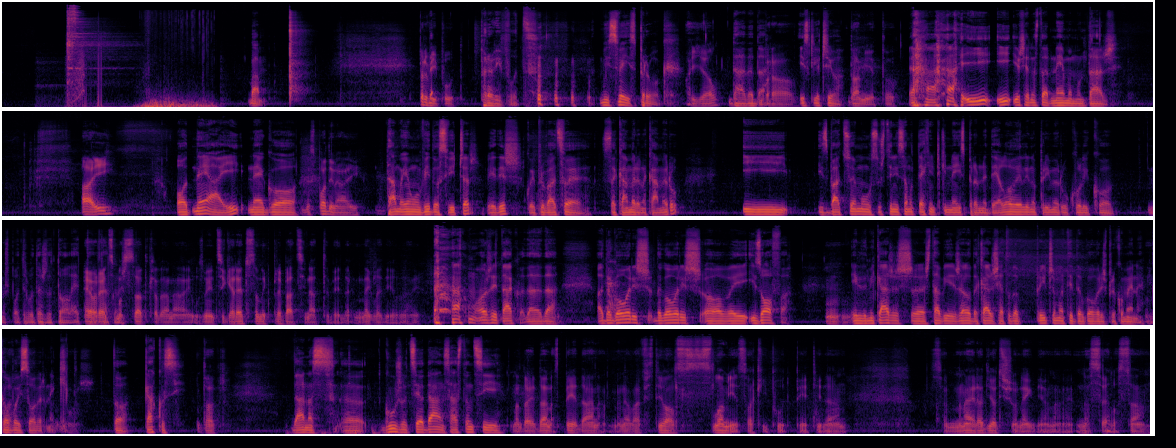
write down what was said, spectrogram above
Bam. Prvi put. Prvi put. Mi sve iz prvog. A jel? Da, da, da. Bravo. Isključivo. Da mi je to. I, I još jedna stvar, nema montaže. I? Od, ne AI, nego Gospodin A i? tamo imamo video switcher, vidiš, koji prebacuje sa kamere na kameru i izbacujemo u suštini samo tehnički neispravne delove ili, na primjer, ukoliko imaš potrebu daš do toaleta. Evo recimo nešto. sad kada ona uzme cigaretu, sad nek prebaci na tebe da ne gledi. onaj. Može i tako, da, da, da. A da govoriš, da govoriš ovaj, iz ofa. Mhm. Ili da mi kažeš eh, šta bi želeo da kažeš, ja to da pričam, a ti da govoriš preko mene. Kao voice over neki. Može. To. Kako si? Dobro. Danas uh, gužo ceo dan, sastanci. Ma da je danas pet dana. Mene ovaj festival slomije svaki put peti dan. Bi najradije otišao negdje onaj, na selo sam.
